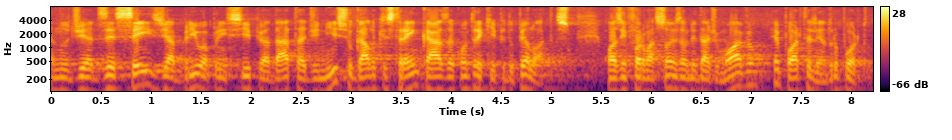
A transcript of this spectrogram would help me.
no dia 16 de abril, a princípio, a data de início, o Galo que estreia em casa contra a equipe do Pelotas. Com as informações da unidade móvel, repórter Leandro Porto.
